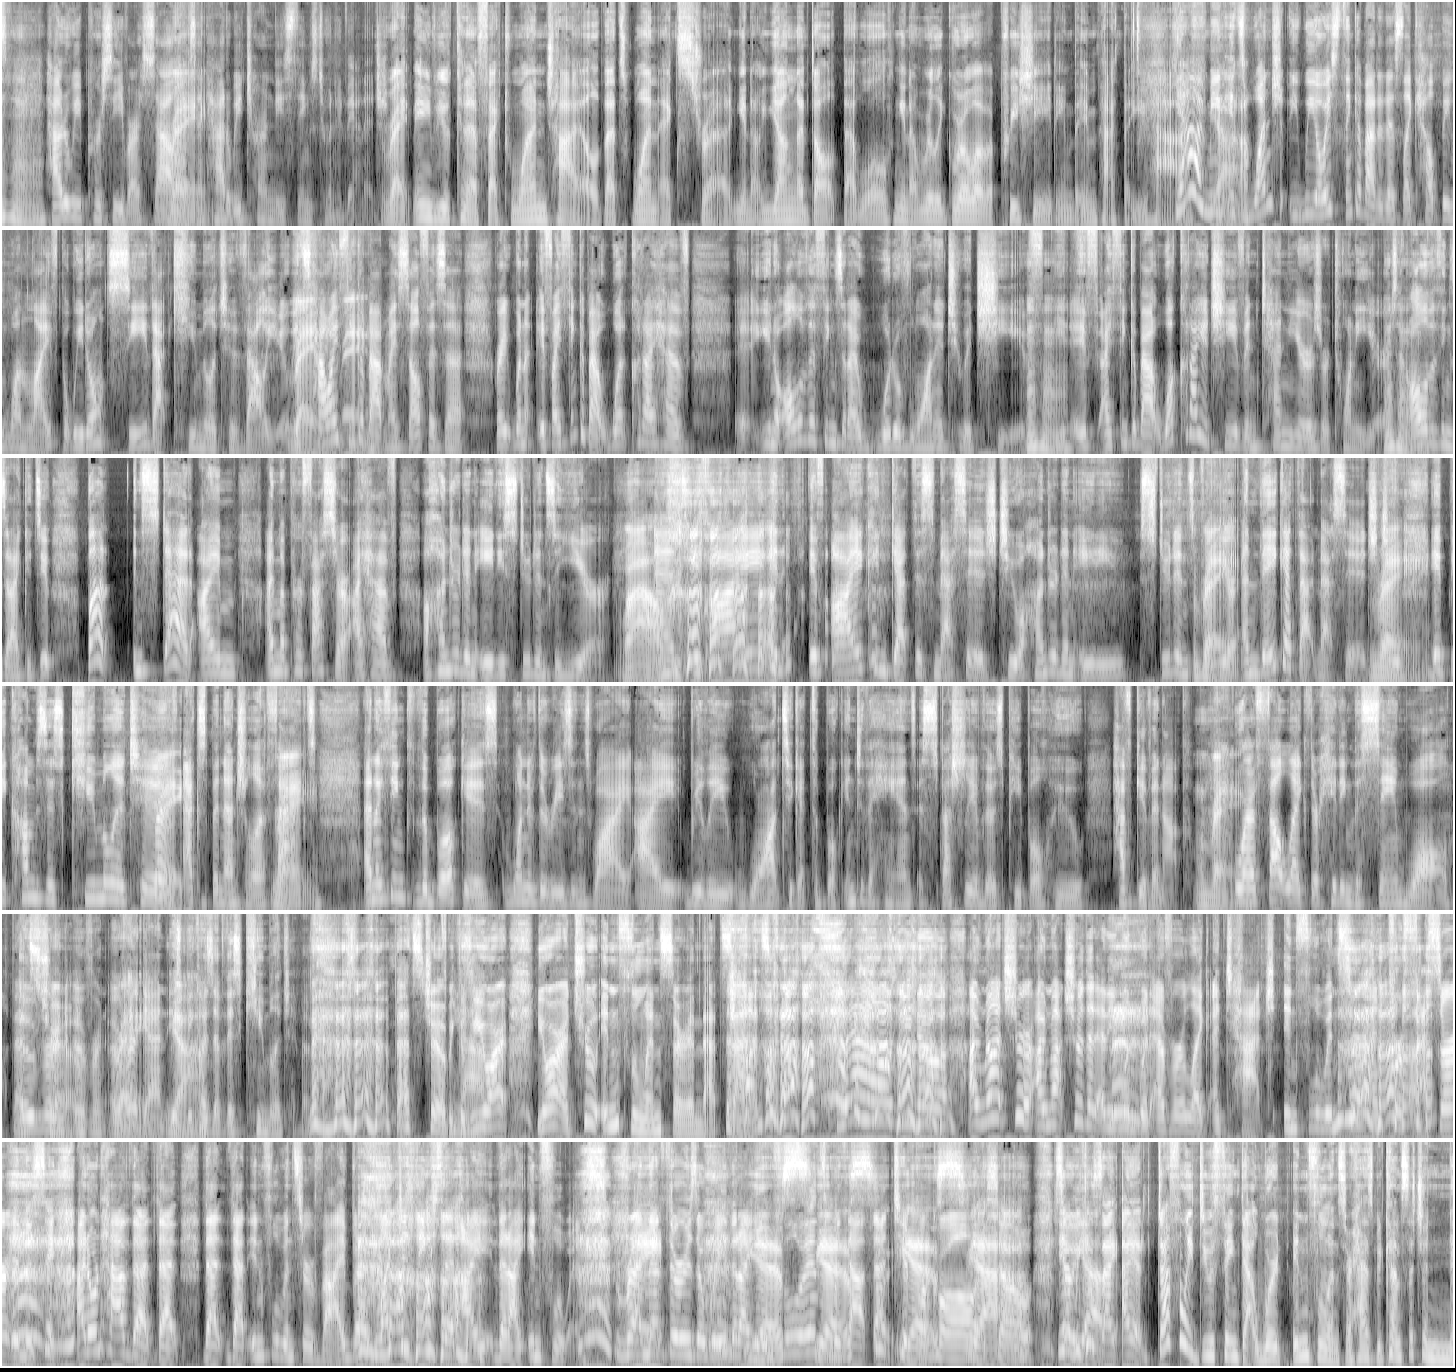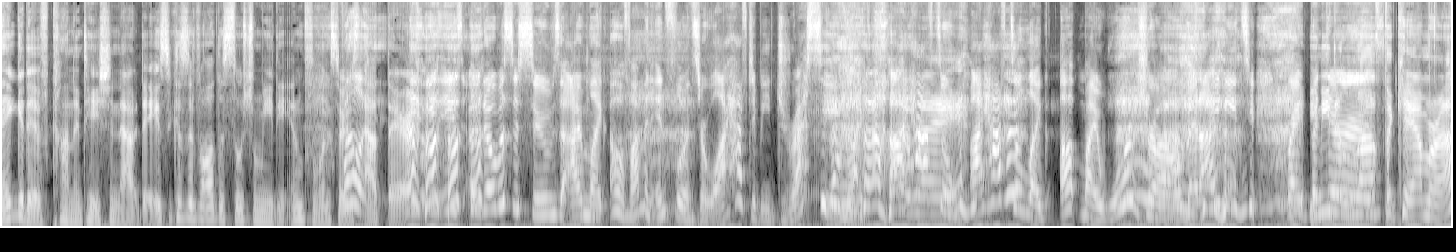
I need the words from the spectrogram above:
how do we perceive ourselves, Right. and how do we turn these things to an advantage. Right. And if you can affect one child, that's one extra, you know, young adult that will, you know, really grow up appreciating the impact that you have. Yeah, I mean, it's one. Sh- we always think about it as like helping one life, but we don't see that cumulative value. Right, it's how I think about myself as a right. When if I think about what could I have, uh, you know, all of the things that I would have wanted to achieve. Mm-hmm. If I think about what could I achieve in ten years or twenty years, Mm-hmm. and all of the things that I could do, but instead i'm i'm a professor i have 180 students a year Wow. and if i and if i can get this message to 180 students per Right. year and they get that message to- Right. it becomes this cumulative Right. exponential effect and i think the book is one of the reasons why i really want to get the book into the hands especially of those people who have given up Right. or have felt like they're hitting the same wall That's over and over and over again is because of this cumulative effect that's true because Yeah. you are you are a true influencer in that sense. well, you know, I'm not sure. I'm not sure that anyone would ever like attach influencer and professor in the same. I don't have that that that that influencer vibe, but I'd like to think that I that I influence, Right. and that there is a way that I Yes, influence yes, without that yes, typical. yeah. So, yeah, so because I, I definitely do think that word influencer has become such a negative connotation nowadays because of all the social media influencers Well, out there. It, it, it almost assumes that I'm like, oh, if I'm an influencer, well, I have to be dressing. Like, I have Right. to, I have to like up my wardrobe, and I need to, right? you need to love the camera.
